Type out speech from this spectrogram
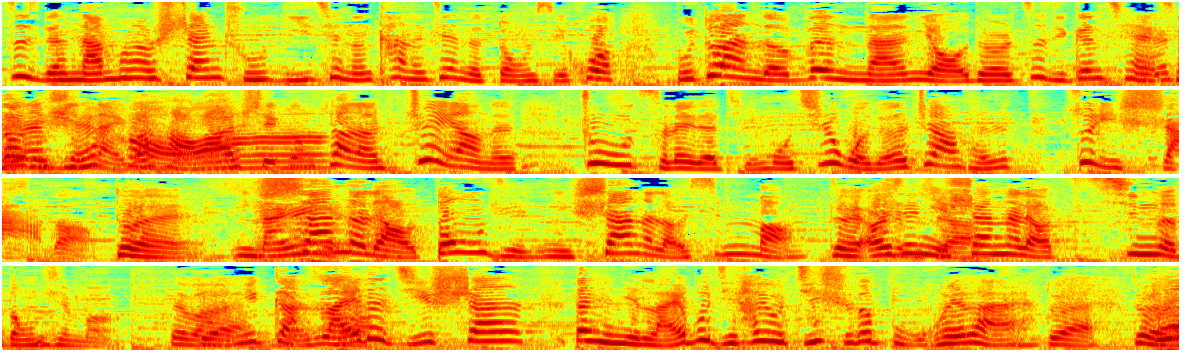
自己的男朋友删除一切能看得见的东西，或不断的问男友，就是自己跟前哎前任到底谁比哪个好好啊，啊谁更漂亮这样的诸如此类的题目。其实我觉得这样才是最傻的。对，你删得了东西，你删得了心吗？对，而且你删得了新的东西吗？对吧？对你赶来得及删，但是你来不及，他又及时的补回来。对对多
